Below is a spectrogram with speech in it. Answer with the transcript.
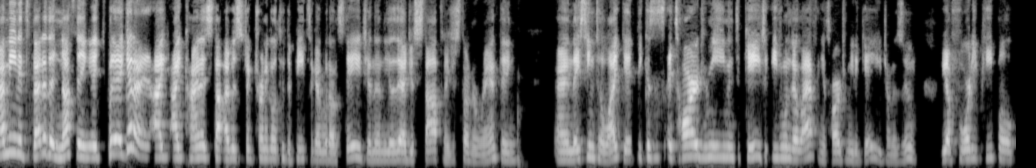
I mean, it's better than nothing. It, but again, I, I, I kind of stopped. I was like trying to go through the beats like I would on stage, and then the other day I just stopped and I just started ranting, and they seem to like it because it's, it's hard for me even to gauge. Like, even when they're laughing, it's hard for me to gauge on a Zoom. You have forty people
